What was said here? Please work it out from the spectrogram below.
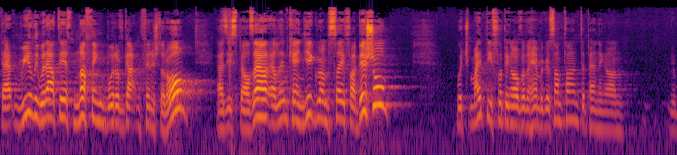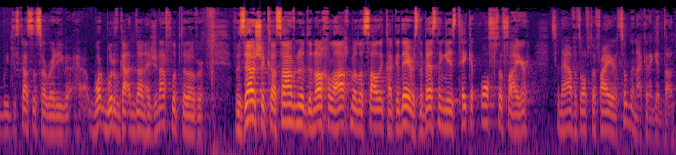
that really, without this, nothing would have gotten finished at all. As he spells out, Elim Ken Yigrum Seifa Bishul, which might be flipping over the hamburger sometime, depending on, we discussed this already, what would have gotten done had you not flipped it over. The best thing is take it off the fire. So now if it's off the fire, it's certainly not going to get done.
